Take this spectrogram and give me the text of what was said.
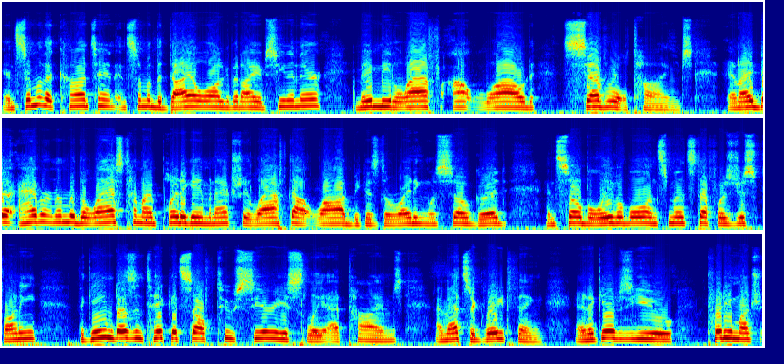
and some of the content and some of the dialogue that I have seen in there made me laugh out loud several times. And I, I haven't remembered the last time I played a game and actually laughed out loud because the writing was so good and so believable, and some of that stuff was just funny the game doesn't take itself too seriously at times, and that's a great thing. And it gives you pretty much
